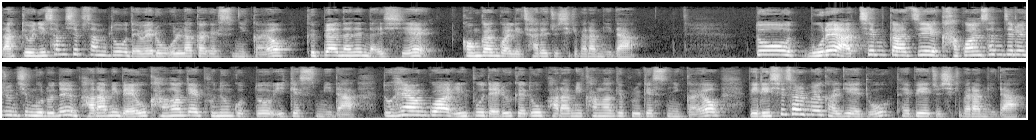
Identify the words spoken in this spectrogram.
낮 기온이 33도 내외로 올라가겠으니까요. 급변하는 날씨에 건강관리 잘 해주시기 바랍니다. 또 모레 아침까지 강원 산지를 중심으로는 바람이 매우 강하게 부는 곳도 있겠습니다. 또 해안과 일부 내륙에도 바람이 강하게 불겠으니까요. 미리 시설물 관리에도 대비해 주시기 바랍니다.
